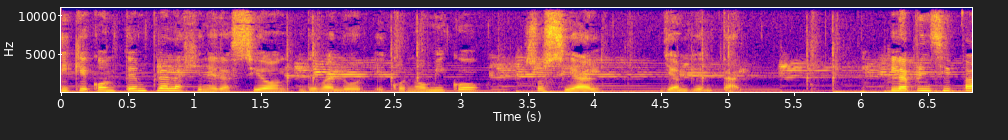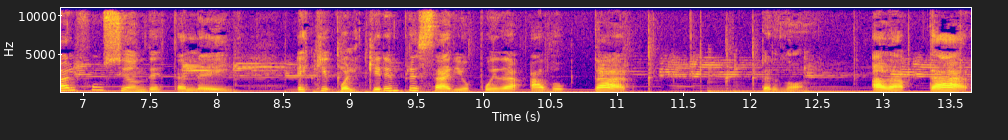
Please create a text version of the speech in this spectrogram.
y que contempla la generación de valor económico, social y ambiental. La principal función de esta ley es que cualquier empresario pueda adoptar, perdón, adaptar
